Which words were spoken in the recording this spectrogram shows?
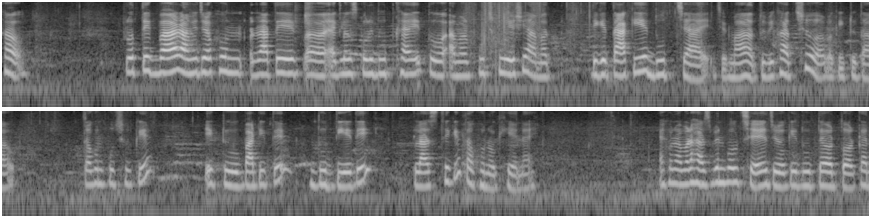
খাও। প্রত্যেকবার আমি যখন রাতে এক গ্লাস করে দুধ খাই, তো আমার পুচকু এসে আমার দিকে তাকিয়ে দুধ চায় যে, মা, তুমি খাচ্ছ? আমাকে একটু দাও। তখন পুচকুকে একটু বাটিতে দুধ দিয়ে দেই, গ্লাস থেকে তখন ও খেয়ে নেয়। এখন আমার হাজবেন্ড বলছে যে, ওকে দুধ দেওয়ার দরকার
